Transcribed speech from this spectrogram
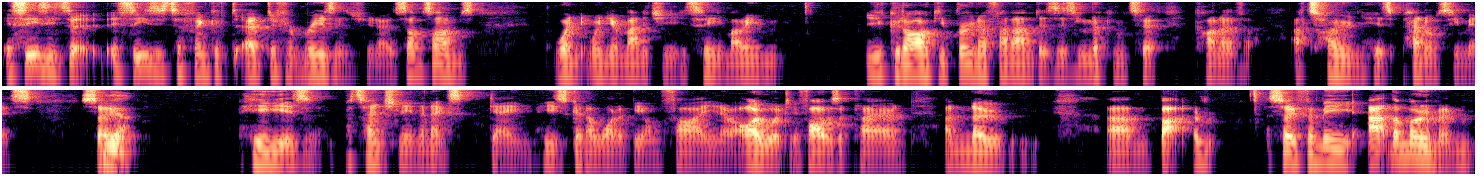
it's easy to it's easy to think of, of different reasons. You know, sometimes when when you're managing your team, I mean, you could argue Bruno Fernandes is looking to kind of atone his penalty miss. So yeah. he is potentially in the next game. He's going to want to be on fire. You know, I would if I was a player and and know. Um, but so for me, at the moment,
